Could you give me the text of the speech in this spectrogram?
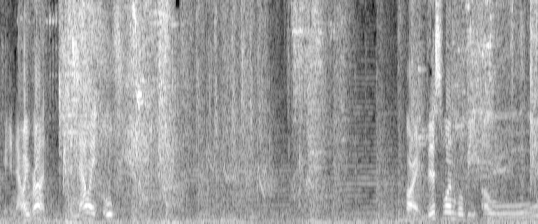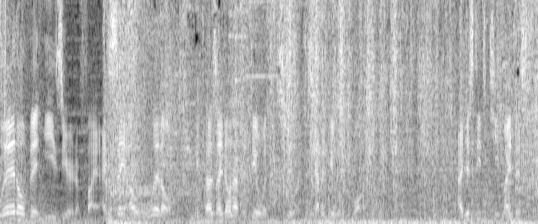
Okay, and now I run. And now I oof. Alright, this one will be a little bit easier to fight. I say a little because I don't have to deal with two. I just gotta deal with one. I just need to keep my distance.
